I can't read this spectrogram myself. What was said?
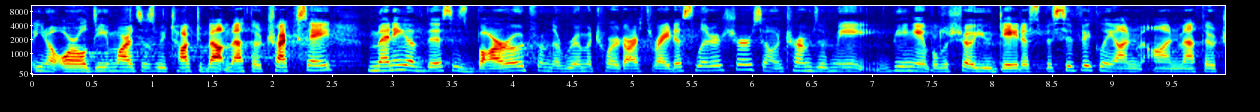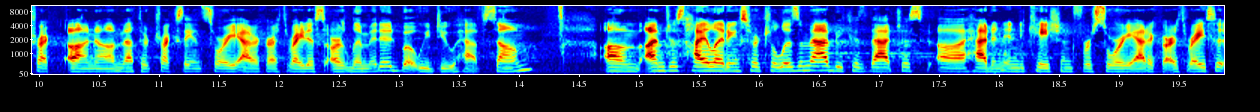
you know, oral DMARDs, as we talked about, methotrexate. Many of this is borrowed from the rheumatoid arthritis literature. So, in terms of me being able to show you data specifically on, on, methotre- on uh, methotrexate and psoriatic arthritis are limited, but we do have some. Um, I'm just highlighting certolizumab because that just uh, had an indication for psoriatic arthritis,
